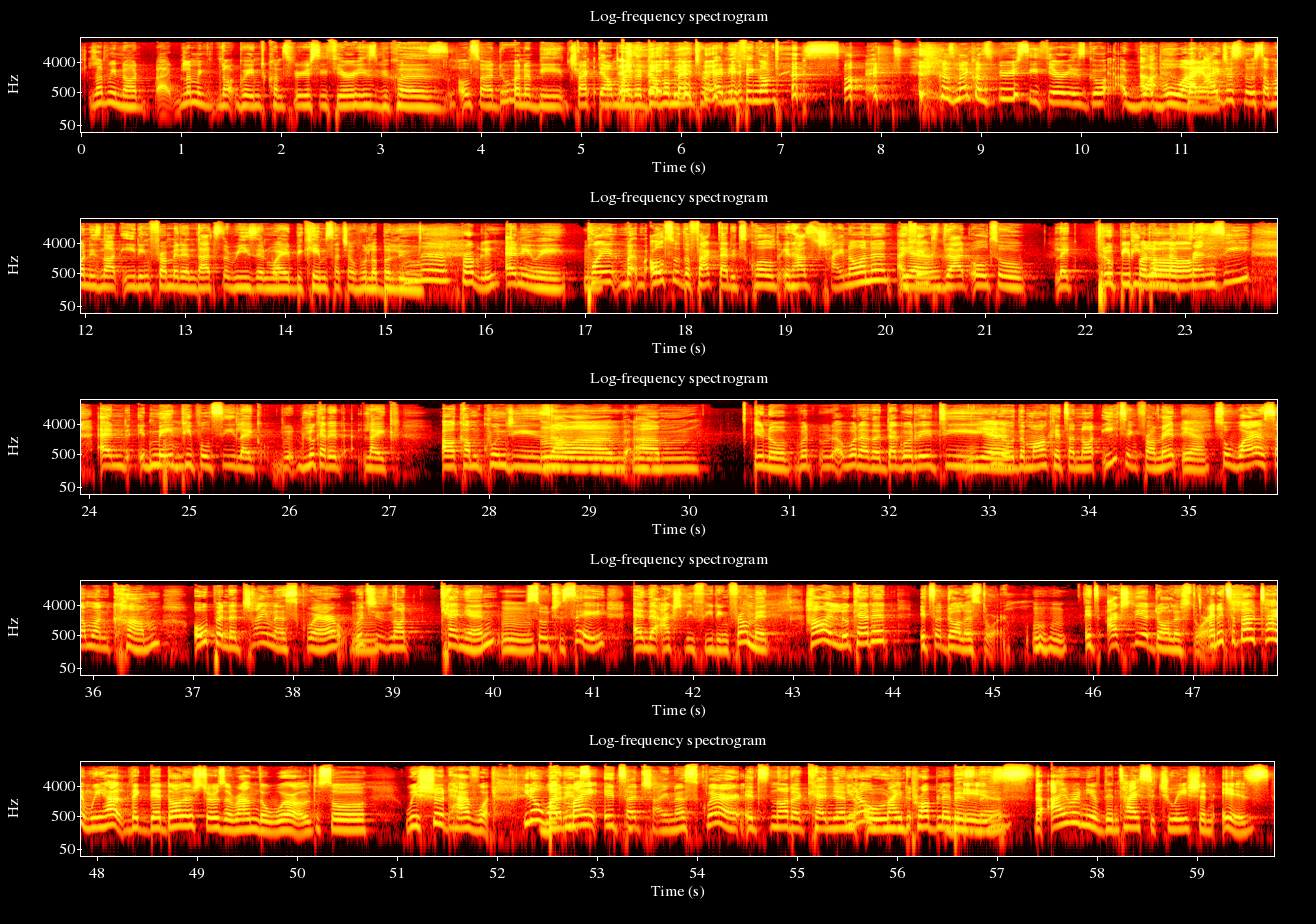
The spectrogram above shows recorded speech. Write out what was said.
Let me not uh, let me not go into conspiracy theories because also I don't want to be tracked down by the government or anything of that sort. Because my conspiracy theories go uh, wi- but wild. I just know someone is not eating from it, and that's the reason why it became such a hula baloo. Nah, probably. Anyway, point, but also the fact that it's called, it has China on it. I Yeah. think that also like threw people people, in a frenzy, and it made people see like look at it like our Kamukunjis, Mm, our um, you know what what are the Dagoretti? Yeah. You know the markets are not eating from it. Yeah. So why has someone come opened a China Square, which Mm. is not Kenyan, so to say, and they're actually feeding from it? How I look at it, it's a dollar store. It's actually a dollar store. Mm-hmm. And it's about time. We have like there are dollar stores around the world, so we should have one. You know what? but my it's, it's a China Square. It's not a Kenyan. you know my problem business. is the irony of the entire situation is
